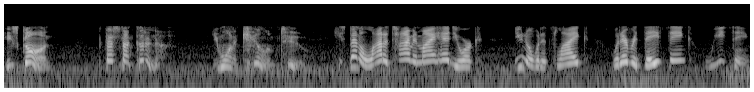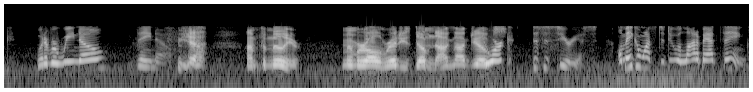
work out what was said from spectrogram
He's gone, but that's not good enough. You want to kill him, too. He spent a lot of time in my head, York. You know what it's like. Whatever they think, we think. Whatever we know, they know. Yeah, I'm familiar. Remember all Reggie's dumb knock knock jokes? York, this is serious. Omega wants to do a lot of bad things.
